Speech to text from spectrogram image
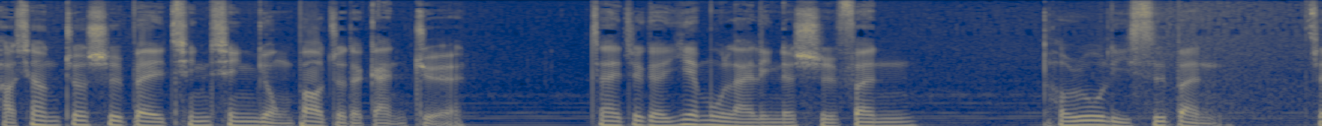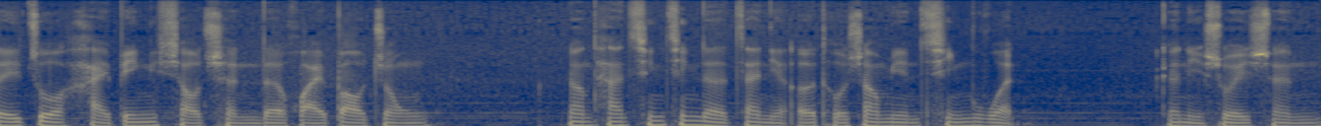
好像就是被轻轻拥抱着的感觉。在这个夜幕来临的时分，投入里斯本这一座海滨小城的怀抱中，让它轻轻的在你额头上面亲吻，跟你说一声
